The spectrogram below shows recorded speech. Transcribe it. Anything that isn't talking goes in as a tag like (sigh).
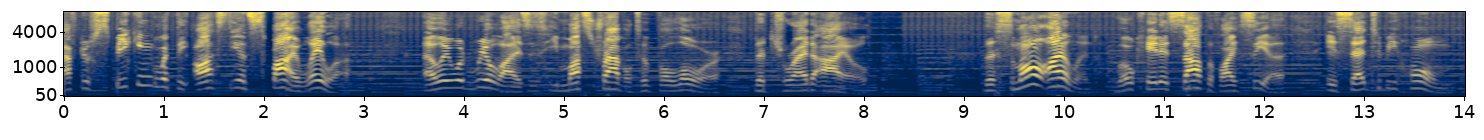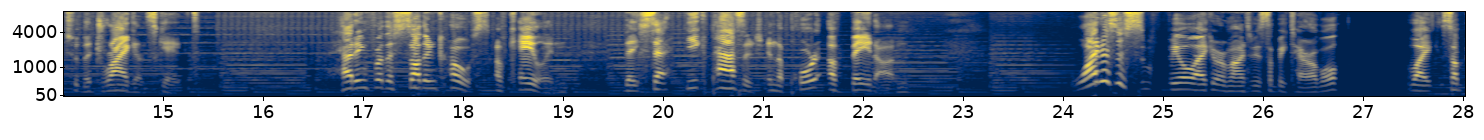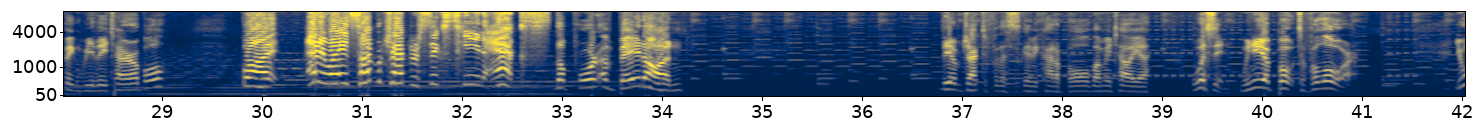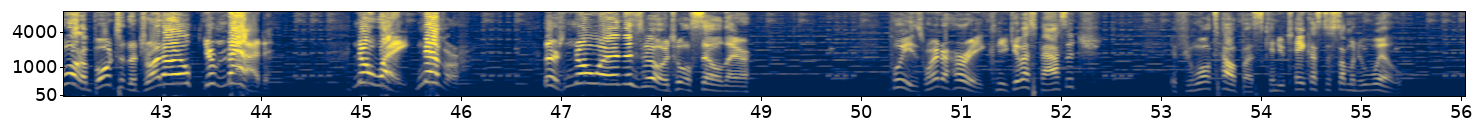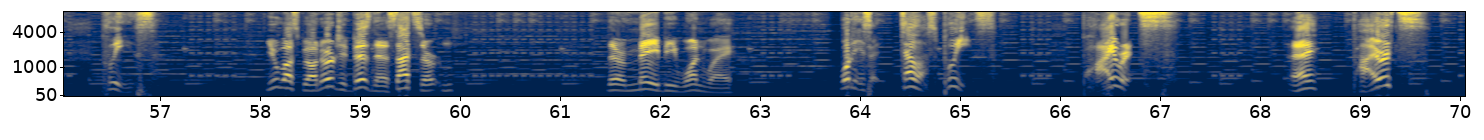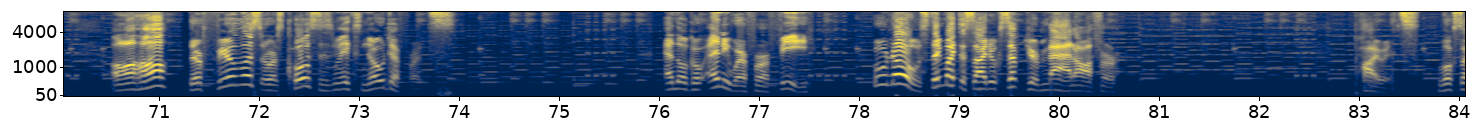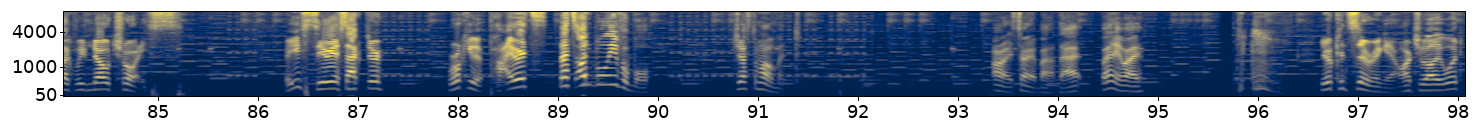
After speaking with the Ostian spy, Leila, Eliwood realizes he must travel to Valor, the Dread Isle. The small island, located south of Lycia, is said to be home to the Dragon's Gate. Heading for the southern coast of Caelin, they seek passage in the port of Badon. Why does this feel like it reminds me of something terrible? Like, something really terrible? But, anyway, it's time for Chapter 16X, the port of Badon. The objective for this is going to be kind of bold, let me tell you. Listen, we need a boat to Valor. You want a boat to the Dread Isle? You're mad! No way! Never! There's no one in this village who will sail there. Please, we're in a hurry. Can you give us passage? If you won't help us, can you take us to someone who will? Please. You must be on urgent business, that's certain. There may be one way. What is it? Tell us, please. Pirates! Eh? Pirates? Uh-huh. They're fearless or as close as makes no difference. And they'll go anywhere for a fee. Who knows? They might decide to accept your mad offer. Pirates. Looks like we've no choice. Are you serious, Hector? Working with pirates? That's unbelievable! Just a moment. Alright, sorry about that. But anyway. (clears throat) You're considering it, aren't you, Eliwood?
